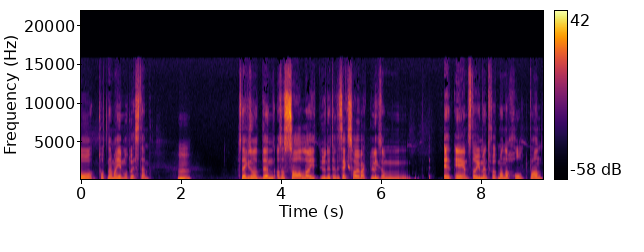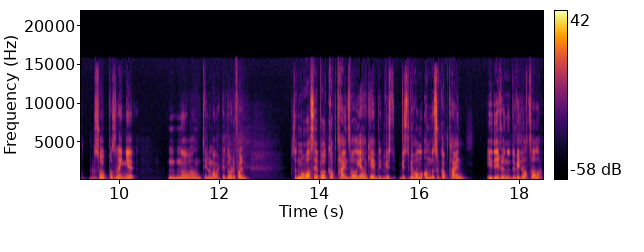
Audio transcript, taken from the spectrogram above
Og Tottenham er hjemme mot Westham. Mm. Så det er ikke sånn at den, altså Sala i runde 36 har jo vært liksom et eneste argument for at man har holdt på han så på så lenge når han til og med har vært i dårlig form. Så du må bare se på kapteinsvalget. ok, hvis, hvis du vil ha noen andre som kaptein i de rundene du ville hatt Sala,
